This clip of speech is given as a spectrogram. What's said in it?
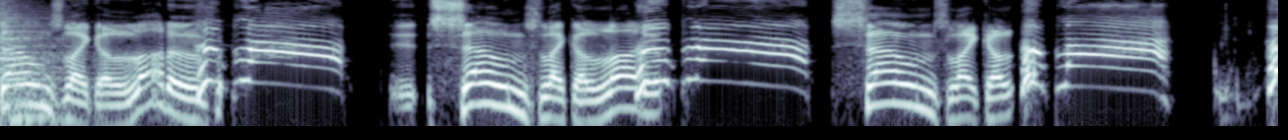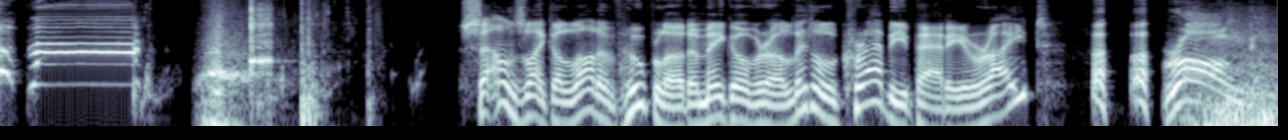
Sounds like a lot of... Hoopla! It sounds like a lot of... Hoopla! Sounds like a... Hoopla! Hoopla! Sounds like a lot of hoopla to make over a little Krabby Patty, right? Wrong!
